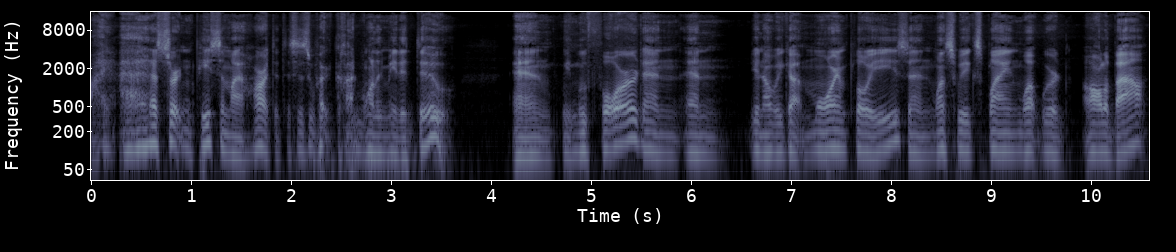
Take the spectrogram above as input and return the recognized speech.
I had a certain peace in my heart that this is what God wanted me to do, and we moved forward, and and you know we got more employees, and once we explained what we're all about,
